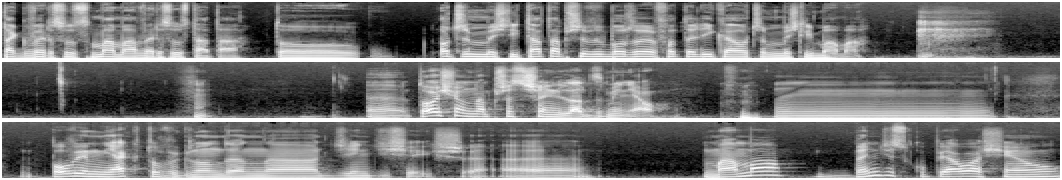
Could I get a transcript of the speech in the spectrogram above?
Tak versus mama versus tata. To o czym myśli tata przy wyborze fotelika, o czym myśli mama? E, To się na przestrzeni lat zmieniało. Mm, Powiem, jak to wygląda na dzień dzisiejszy. E, Mama będzie skupiała się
